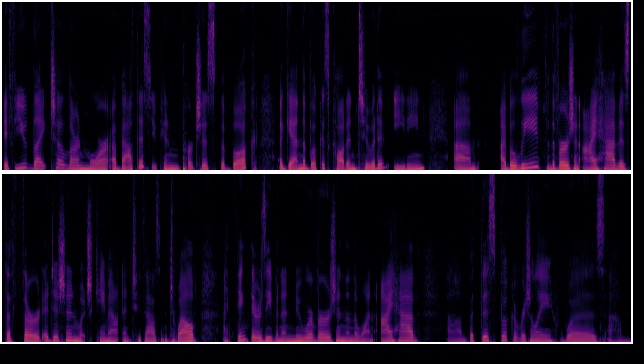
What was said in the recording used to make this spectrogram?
if you'd like to learn more about this, you can purchase the book. Again, the book is called Intuitive Eating. Um, I believe the version I have is the third edition, which came out in 2012. I think there's even a newer version than the one I have. Um, but this book originally was. Um,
